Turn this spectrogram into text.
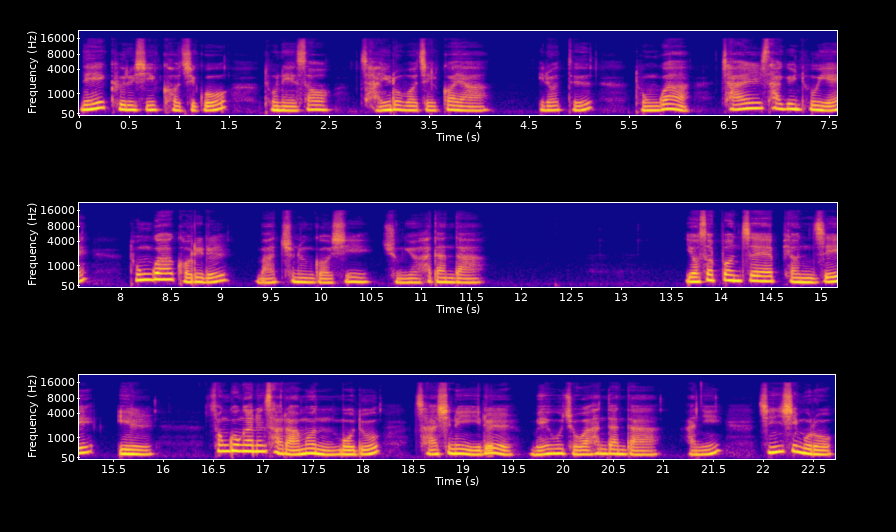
내 그릇이 커지고 돈에서 자유로워질 거야. 이렇듯 돈과 잘 사귄 후에 돈과 거리를 맞추는 것이 중요하단다. 여섯 번째 편지 1. 성공하는 사람은 모두 자신의 일을 매우 좋아한단다. 아니, 진심으로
